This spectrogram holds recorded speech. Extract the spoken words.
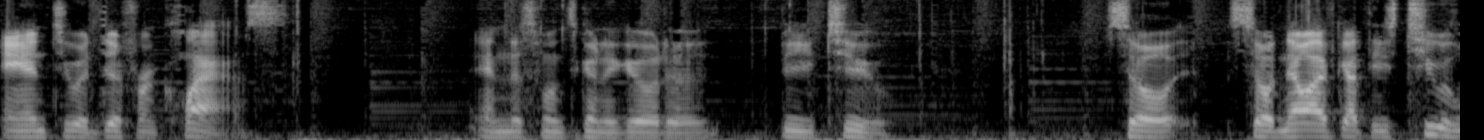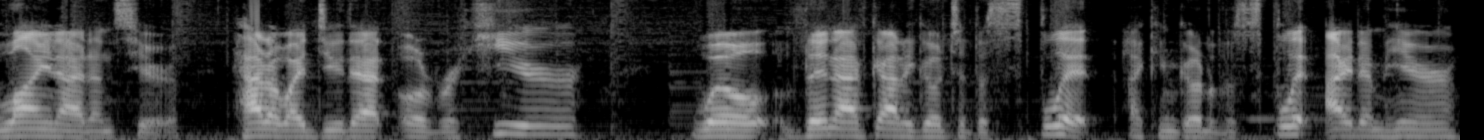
and to a different class. And this one's going to go to B2. So, so now I've got these two line items here. How do I do that over here? Well, then I've got to go to the split. I can go to the split item here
